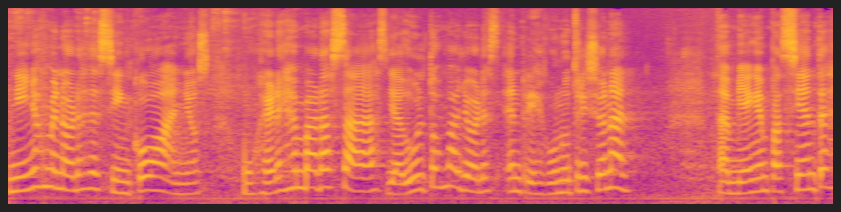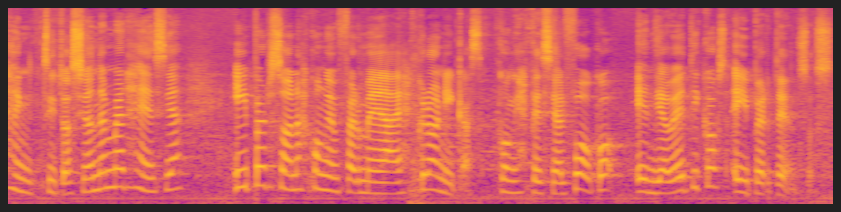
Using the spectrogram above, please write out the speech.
niños menores de 5 años, mujeres embarazadas y adultos mayores en riesgo nutricional también en pacientes en situación de emergencia y personas con enfermedades crónicas, con especial foco en diabéticos e hipertensos.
